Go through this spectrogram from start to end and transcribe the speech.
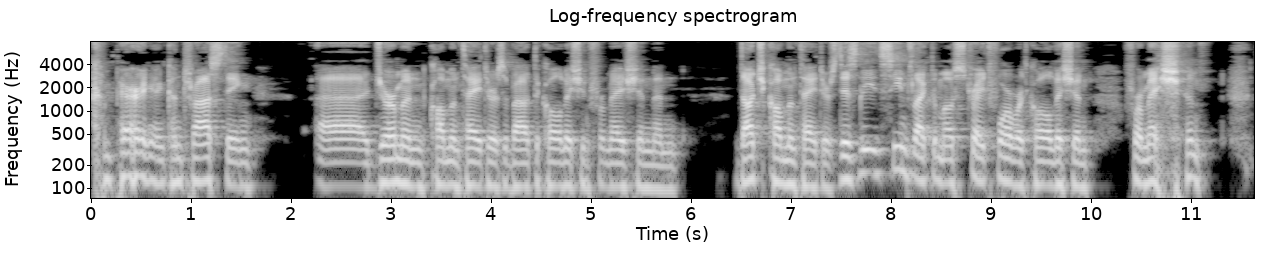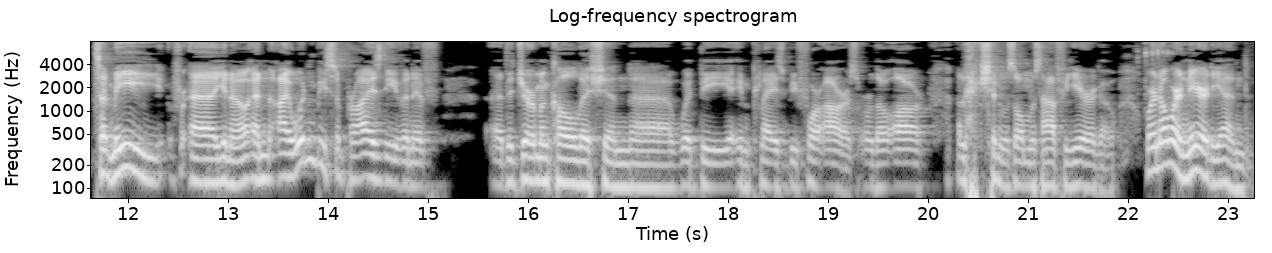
comparing and contrasting uh, German commentators about the coalition formation and Dutch commentators. This seems like the most straightforward coalition formation to me, uh, you know, and I wouldn't be surprised even if uh, the German coalition uh, would be in place before ours, although our election was almost half a year ago. We're nowhere near the end.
